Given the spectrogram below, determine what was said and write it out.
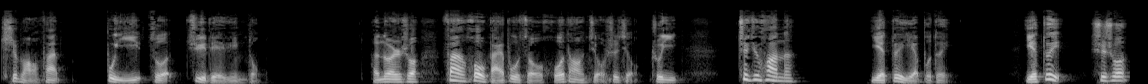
吃饱饭不宜做剧烈运动？很多人说饭后百步走，活到九十九。注意这句话呢，也对也不对。也对，是说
